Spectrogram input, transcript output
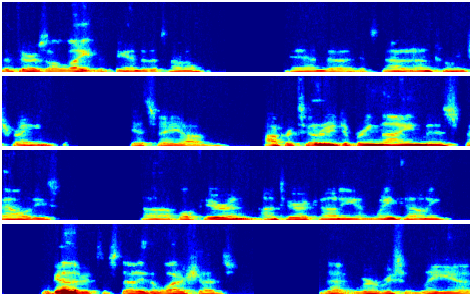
that there's a light at the end of the tunnel. And uh, it's not an oncoming train. It's a um, opportunity to bring nine municipalities, uh, both here in Ontario County and Wayne County, together to study the watersheds that were recently uh,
